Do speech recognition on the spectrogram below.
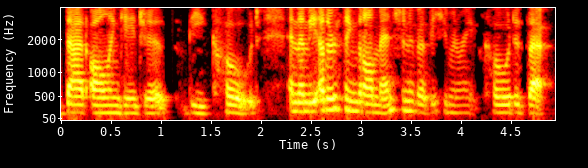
that all engages the code. And then the other thing that I'll mention about the Human Rights Code is that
